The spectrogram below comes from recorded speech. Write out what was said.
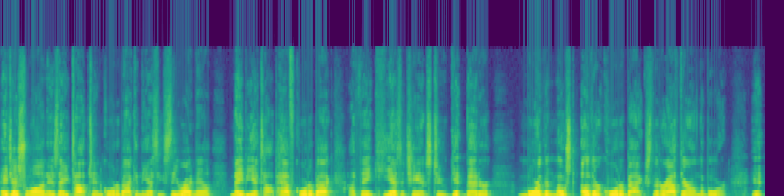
AJ Swann is a top 10 quarterback in the SEC right now, maybe a top half quarterback. I think he has a chance to get better more than most other quarterbacks that are out there on the board. It,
